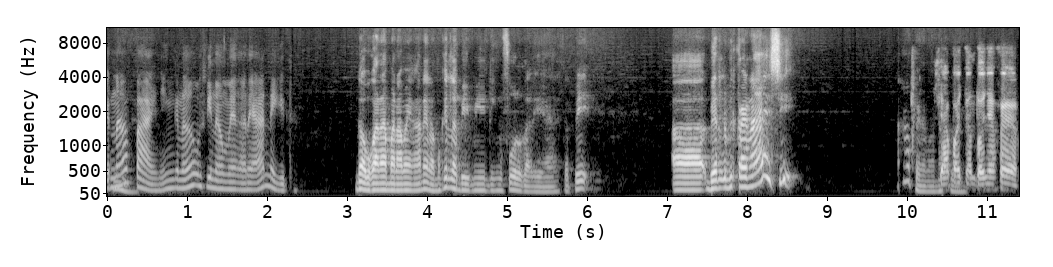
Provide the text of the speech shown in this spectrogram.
kenapa anjing kenapa mesti nama yang aneh-aneh gitu Enggak, bukan nama-nama yang aneh lah. Mungkin lebih meaningful kali ya. Tapi eh biar lebih keren aja sih. Apa ya nama anak Siapa gue? contohnya Fer?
